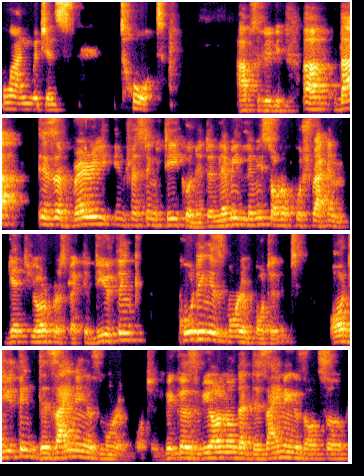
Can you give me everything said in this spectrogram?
languages taught. Absolutely. Um, that is a very interesting take on it. And let me let me sort of push back and get your perspective. Do you think coding is more important or do you think designing is more important? Because we all know that designing is also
